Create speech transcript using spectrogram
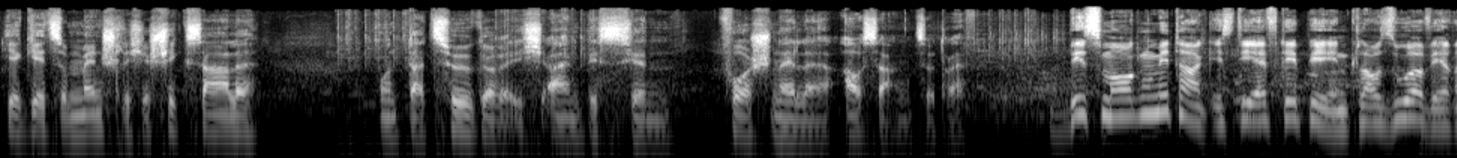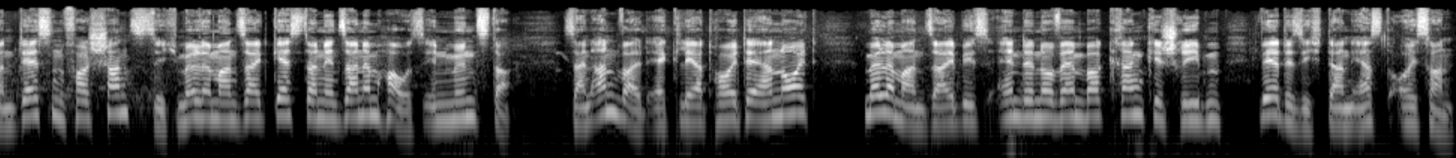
Hier geht es um menschliche Schicksale und da zögere ich ein bisschen, vorschnelle Aussagen zu treffen. Bis morgen Mittag ist die FDP in Klausur. Währenddessen verschanzt sich Möllemann seit gestern in seinem Haus in Münster. Sein Anwalt erklärt heute erneut, Möllemann sei bis Ende November krankgeschrieben, werde sich dann erst äußern.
